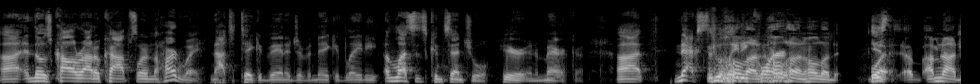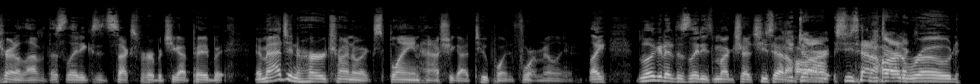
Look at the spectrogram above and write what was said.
Uh, and those Colorado cops learned the hard way not to take advantage of a naked lady unless it's consensual here in America. Uh, next, in the lady on, corner, hold on, hold on. Just, uh, I'm not trying to laugh at this lady because it sucks for her, but she got paid. But imagine her trying to explain how she got 2.4 million. Like looking at this lady's mugshot, she's had a You hard, she's had a hard road.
